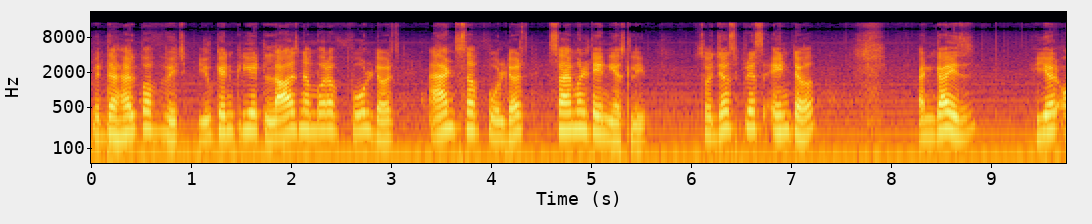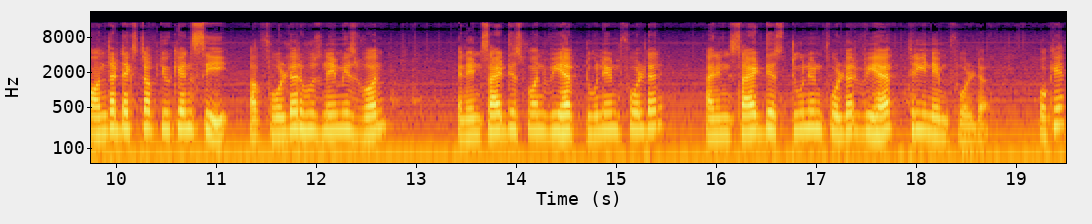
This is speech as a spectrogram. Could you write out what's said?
with the help of which you can create large number of folders and subfolders simultaneously. So just press enter and guys here on the desktop you can see a folder whose name is 1 and inside this one we have two named folder. And inside this two named folder we have three named folder. Okay?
